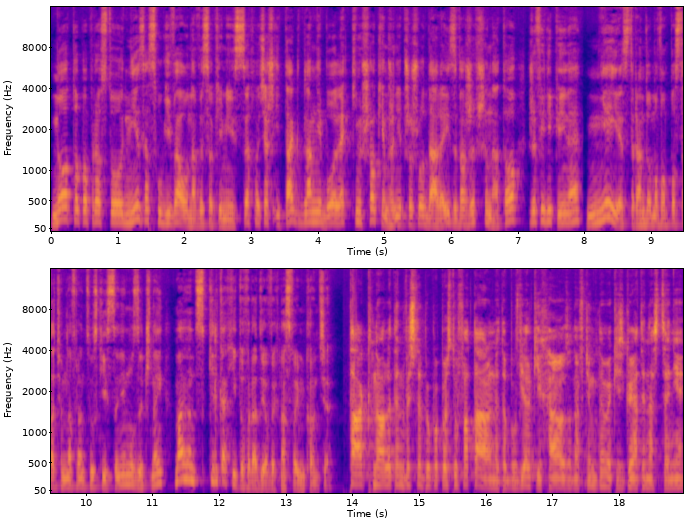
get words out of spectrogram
no to po prostu nie zasługiwało na wysokie miejsce, chociaż i tak dla mnie było lekkim szokiem, że nie przeszło dalej, zważywszy na to, że Filipinę nie jest randomową postacią na francuskiej scenie muzycznej, mając kilka hitów radiowych na swoim koncie. Tak, no ale ten występ był po prostu fatalny. To był wielki chaos, ona wciągnęła jakieś graty na scenie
